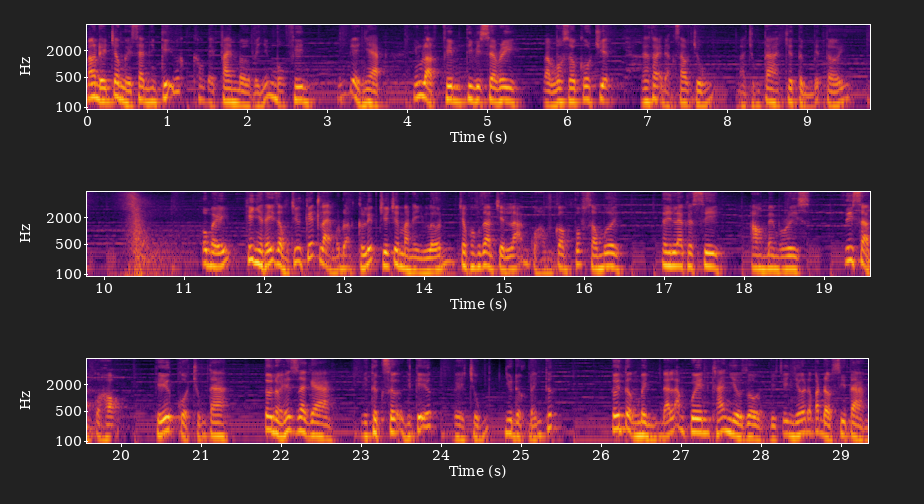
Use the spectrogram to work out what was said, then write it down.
mang đến cho người xem những ký ức không thể phai mờ về những bộ phim, những địa nhạc, những loạt phim TV series và vô số câu chuyện ra thoại đằng sau chúng mà chúng ta chưa từng biết tới. Hôm ấy, khi nhìn thấy dòng chữ kết lại một đoạn clip chiếu trên màn hình lớn trong không gian triển lãm của Hồng Kông Top 60, The Legacy, Our Memories, di sản của họ, ký ức của chúng ta, tôi nổi hết da gà vì thực sự những ký ức về chúng như được đánh thức. Tôi tưởng mình đã lãng quên khá nhiều rồi vì trí nhớ đã bắt đầu suy tàn,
